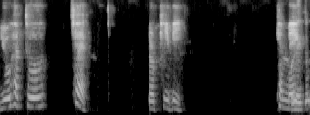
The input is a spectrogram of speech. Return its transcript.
you have to check your PV. Can Oleh make itu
